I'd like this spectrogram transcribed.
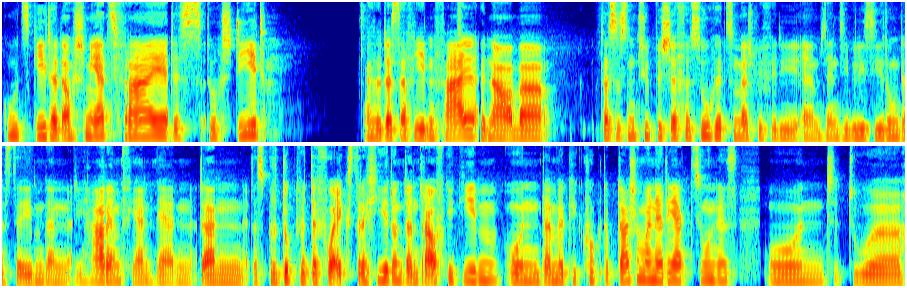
gut es geht, halt auch schmerzfrei das durchsteht. Also das auf jeden Fall, genau, aber das ist ein typischer Versuch jetzt zum Beispiel für die ähm, Sensibilisierung, dass da eben dann die Haare entfernt werden. Dann das Produkt wird davor extrahiert und dann draufgegeben und dann wird geguckt, ob da schon mal eine Reaktion ist und durch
